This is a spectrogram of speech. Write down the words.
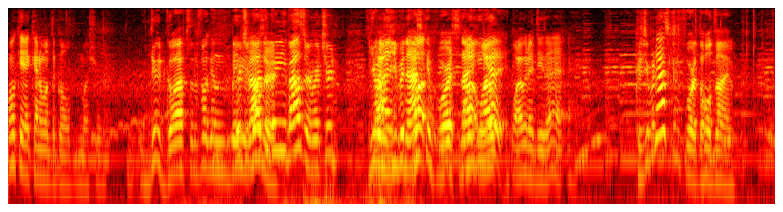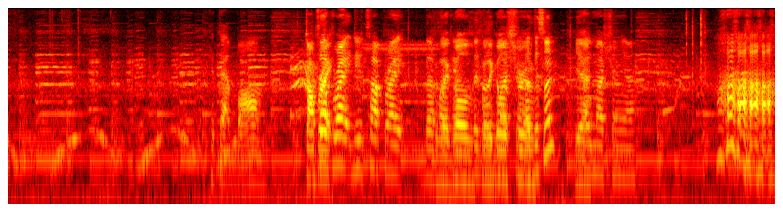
Okay, I kind of want the gold mushroom. Dude, go after the fucking baby Richard, go after Bowser. baby Bowser, Richard. You've been, you've been asking for it, so now why, you why, can get it. why would I do that? Because you've been asking for it the whole time. Get that bomb. Top Top right. right, dude. Top right. The For the fucking- gold- for the gold mushroom. Oh, this one? Yeah. Gold mushroom, yeah.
